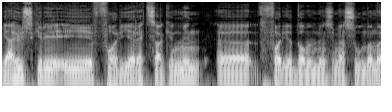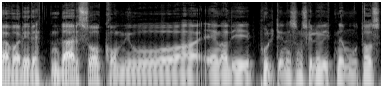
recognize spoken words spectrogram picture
Jeg husker i, i forrige rettssaken min, uh, forrige dommen min som jeg sona, når jeg var i retten der, så kom jo en av de politiene som skulle vitne mot oss,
